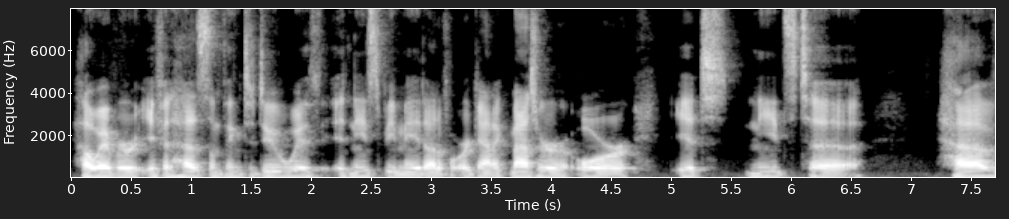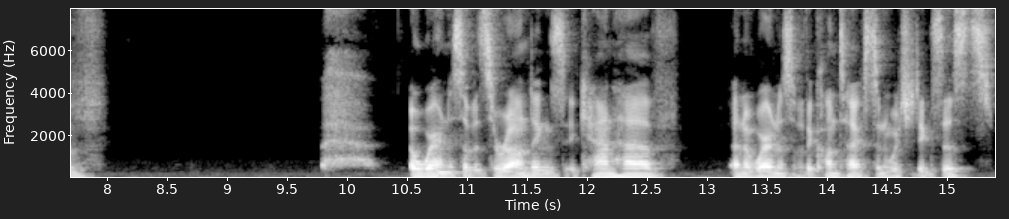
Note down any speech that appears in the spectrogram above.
However, if it has something to do with it needs to be made out of organic matter or it needs to have awareness of its surroundings. It can have an awareness of the context in which it exists.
